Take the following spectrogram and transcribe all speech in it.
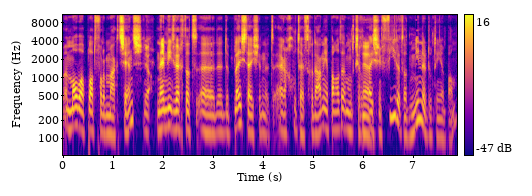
een mobile platform maakt sens. Ja. Neem niet weg dat eh, de, de PlayStation het erg goed heeft gedaan in Japan. Altijd moet ik zeggen, Ja. de PlayStation 4 het wat minder doet in Japan.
